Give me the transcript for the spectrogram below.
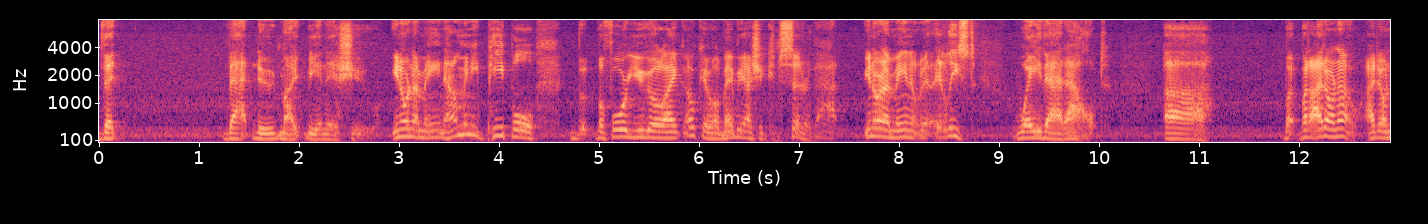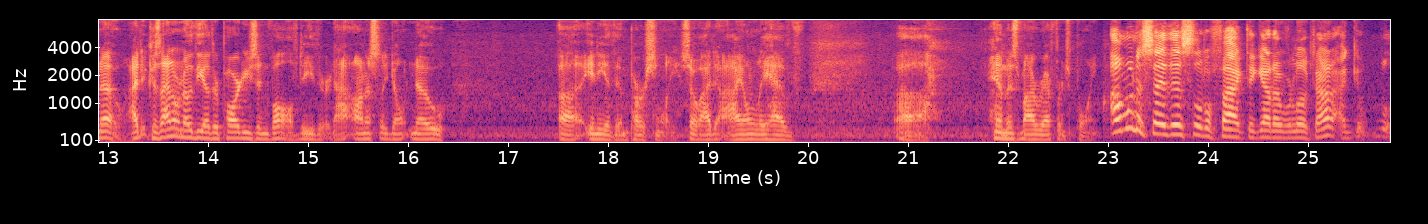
that that dude might be an issue? You know what I mean? How many people b- before you go like, okay, well maybe I should consider that. You know what I mean? At least weigh that out. Uh, but but I don't know. I don't know because I, don't know the other parties involved either, and I honestly don't know uh, any of them personally. So I, I only have uh, him as my reference point. I want to say this little fact that got overlooked. I, I-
